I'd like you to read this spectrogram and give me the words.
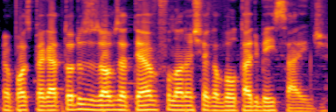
Eu posso pegar todos os ovos até a fulana chegar voltar de Bayside.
